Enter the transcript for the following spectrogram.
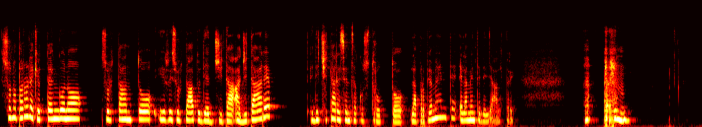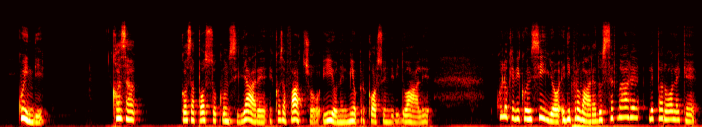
sono parole che ottengono soltanto il risultato di agita- agitare e di citare senza costrutto la propria mente e la mente degli altri. Quindi, cosa, cosa posso consigliare e cosa faccio io nel mio percorso individuale? Quello che vi consiglio è di provare ad osservare le parole che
